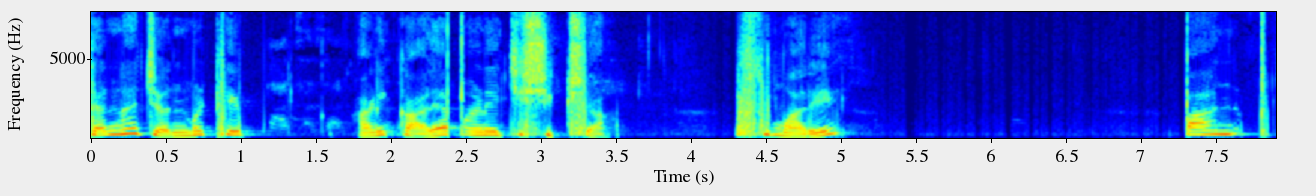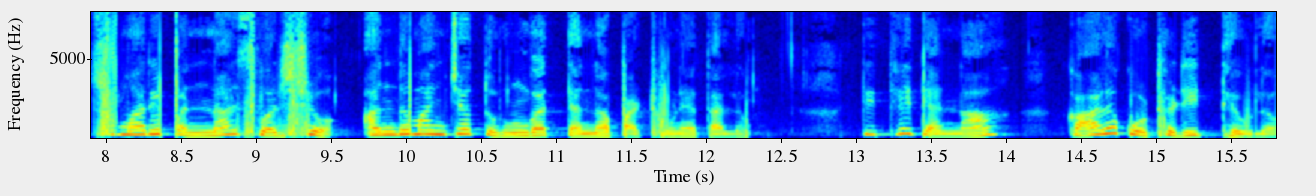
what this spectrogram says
त्यांना जन्मठेप आणि काळ्या पाण्याची शिक्षा. सुमारे पान सुमारे पन्नास वर्ष अंदमानच्या तुरुंगात त्यांना पाठवण्यात आलं. तिथे त्यांना काळ कोठडीत ठेवलं.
